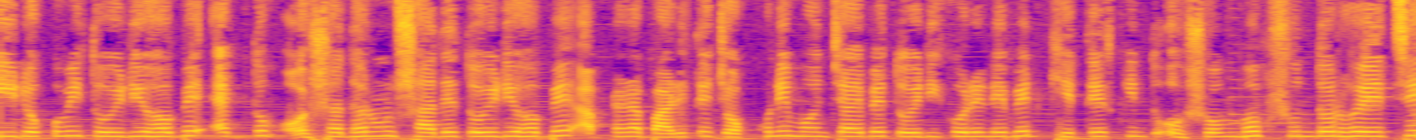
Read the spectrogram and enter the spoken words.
এই রকমই তৈরি হবে, একদম অসাধারণ স্বাদে তৈরি হবে। আপনারা বাড়িতে যখনই মন চাইবে তৈরি করে নেবেন, খেতে কিন্তু অসম্ভব সুন্দর হয়েছে।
